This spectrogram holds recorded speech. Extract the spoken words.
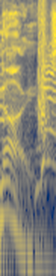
night.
